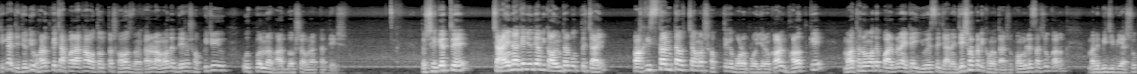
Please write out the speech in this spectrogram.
ঠিক আছে? যদিও ভারতকে চাপা রাখা অতটা সহজ নয়, কারণ আমাদের দেশে সব কিছুই উৎপন্ন, ভারতবর্ষ এমন একটা দেশ। তো সেক্ষেত্রে চায়নাকে যদি আমি কাউন্টার করতে চাই, পাকিস্তানটা হচ্ছে আমার সব থেকে বড় প্রয়োজন কারণ ভারতকে মাথা নোমাতে পারবে না, এটা ইউএসএ জানে। যে সরকারি ক্ষমতা আসুক, কংগ্রেস আসুক আর মানে বিজেপি আসুক,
